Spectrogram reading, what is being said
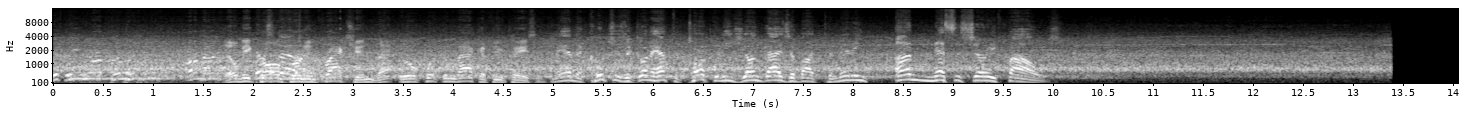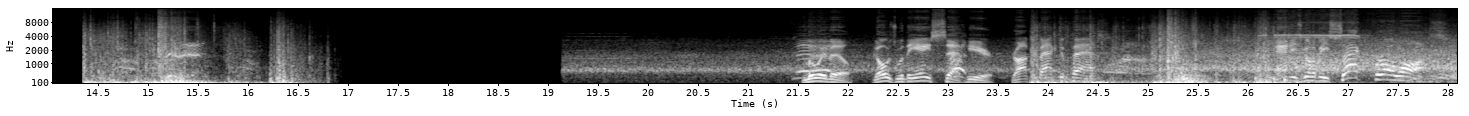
They'll be called for an infraction. That will put them back a few paces. Man, the coaches are going to have to talk to these young guys about committing unnecessary fouls. Louisville goes with the ace set here. Drops back to pass. And he's going to be sacked for a loss.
